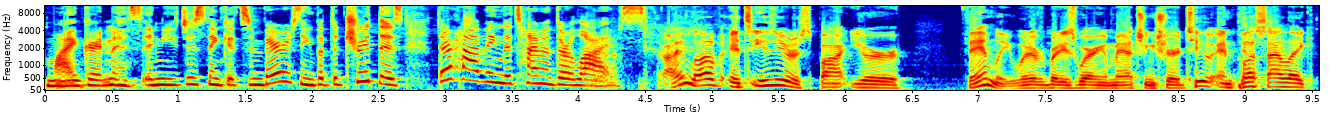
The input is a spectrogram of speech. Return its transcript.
my goodness. And you just think it's embarrassing. But the truth is, they're having the time of their lives. I love it's easier to spot your family when everybody's wearing a matching shirt too. And plus I like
